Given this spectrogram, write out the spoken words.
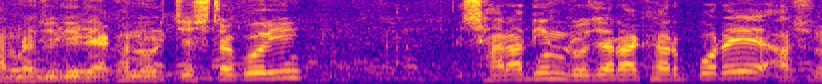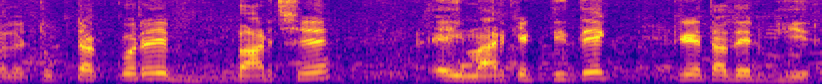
আমরা যদি দেখানোর চেষ্টা করি, সারাদিন রোজা রাখার পরে আসলে টুকটাক করে বাড়ছে এই মার্কেটটিতে ক্রেতাদের ভিড়।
